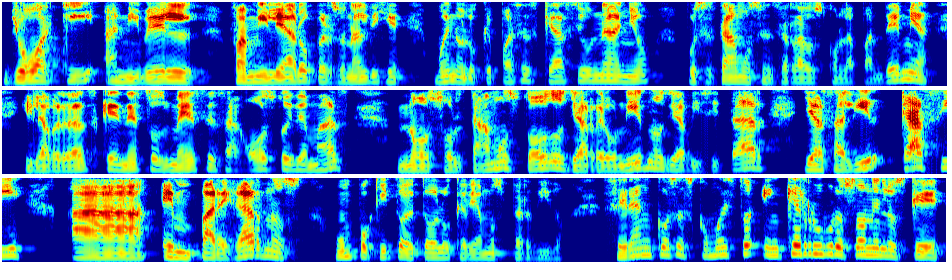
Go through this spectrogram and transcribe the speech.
Yo aquí a nivel familiar o personal dije, bueno, lo que pasa es que hace un año pues estábamos encerrados con la pandemia y la verdad es que en estos meses, agosto y demás, nos soltamos todos y a reunirnos y a visitar y a salir casi a emparejarnos un poquito de todo lo que habíamos perdido. ¿Serán cosas como esto? ¿En qué rubros son en los que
